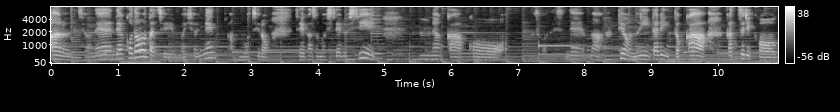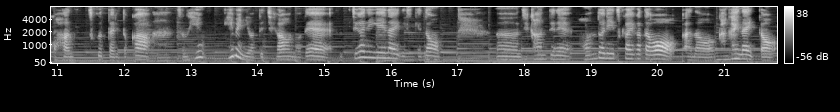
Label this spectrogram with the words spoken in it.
あるんですよね。で、子供たちも一緒にね、もちろん生活もしてるし、なんかこう、そうですね。まあ、手を抜いたりとか、がっつりこう、ご飯作ったりとか、その日、日々によって違うので、一概に言えないですけど、うん、時間ってね、本当に使い方を、あの、考えないと、あ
